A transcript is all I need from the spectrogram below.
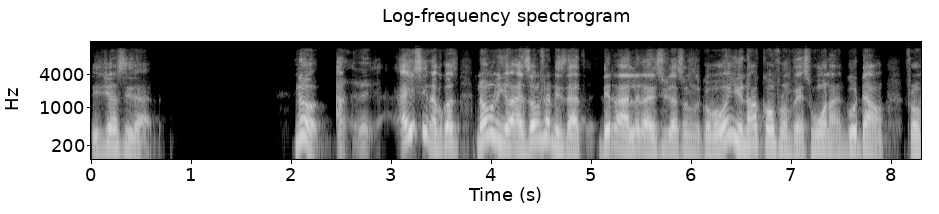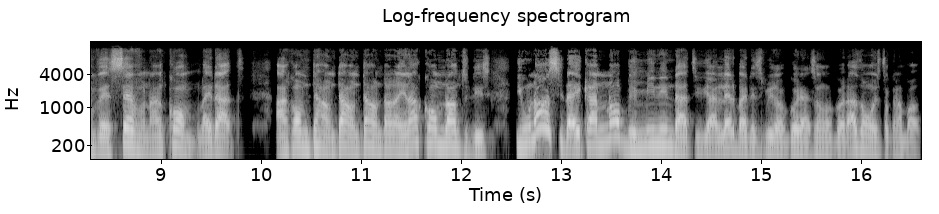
Did you see that? No, are you seeing that? Because normally your assumption is that they are the Spirit of God. But when you now come from verse 1 and go down from verse 7 and come like that, and come down, down, down, down, and you now come down to this, you will now see that it cannot be meaning that if you are led by the Spirit of God, you are son of God. That's not what he's talking about.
